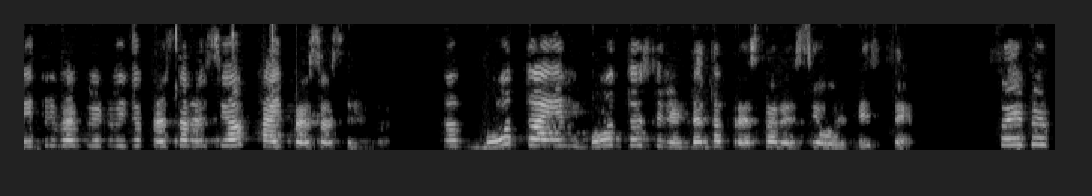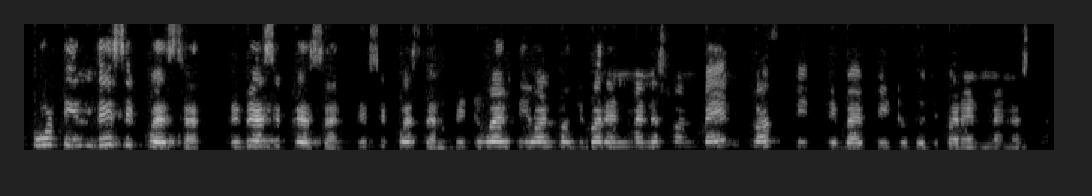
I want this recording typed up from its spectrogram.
P3 by P2 is the pressure ratio of high pressure cylinder. So both the in both the cylinder the pressure ratio will be same. So if we put in this equation, previous equation, this equation P2 by P1 to the power n minus 1 by n plus P3 by P2 to the power n minus 1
